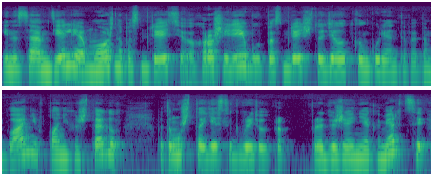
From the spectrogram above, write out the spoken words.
и на самом деле можно посмотреть, хорошая идея будет посмотреть, что делают конкуренты в этом плане, в плане хэштегов, потому что если говорить вот про продвижение коммерции,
